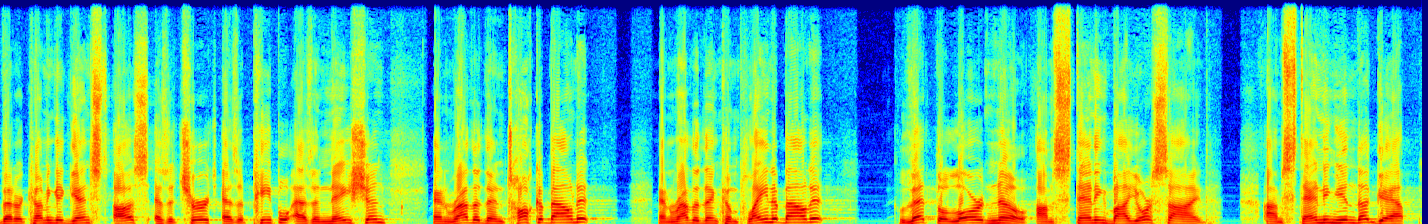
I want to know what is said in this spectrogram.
that are coming against us as a church, as a people, as a nation. And rather than talk about it, and rather than complain about it, let the Lord know I'm standing by your side. I'm standing in the gap.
